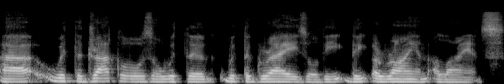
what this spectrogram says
uh, with the Dracos or with the with the Greys or the the Orion Alliance.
